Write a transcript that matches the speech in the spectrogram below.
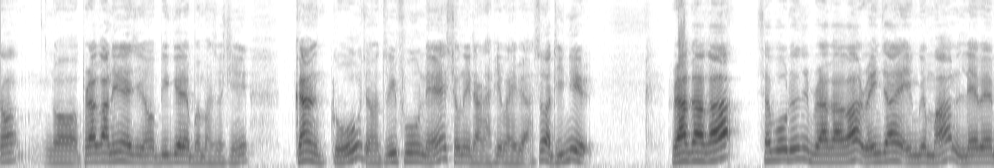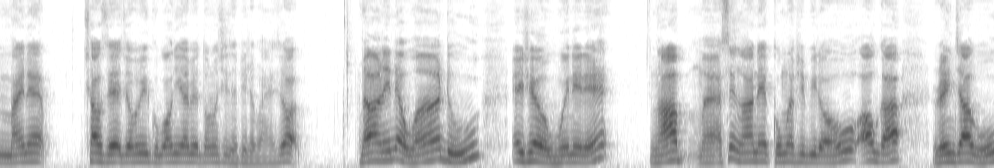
တော့ဟော Braga နေနဲ့ကျွန်တော်ပြီးခဲ့တဲ့ပွဲမှာဆိုရှင် Gank ကိုကျွန်တော်3-4နဲ့ရှုံးနေတာဖြစ်ပါတယ်ဗျဆိုတော့ဒီနေ့ Braga က Support Braga က Ranger ရဲ့အိမ်ကွင်းမှာ level minus 60အကျော်ပြီးကိုပေါင်းကြီးအဖြစ်380ဖြစ်နေပါတယ်ဆိုတော့ဒါအနေနဲ့1 2အဲ့ထဲကိုဝင်နေတယ်ငါအဆင့်9နဲ့ကိုမဖြစ်ပြီးတော့ဟိုအောက်က Ranger ကို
